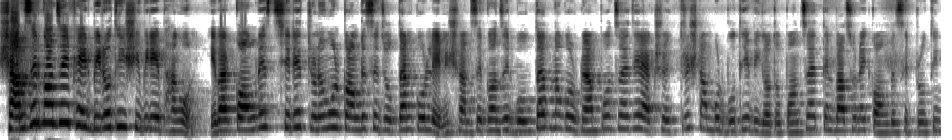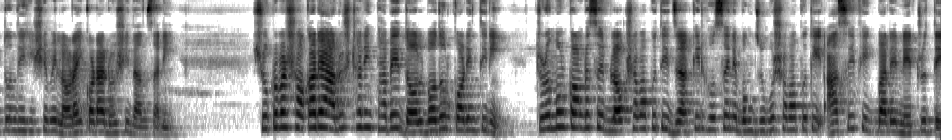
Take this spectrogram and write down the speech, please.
শামসেরগঞ্জে ফের বিরোধী শিবিরে ভাঙন। এবার কংগ্রেস ছেড়ে তৃণমূল কংগ্রেসে যোগদান করলেন শামসেরগঞ্জের বৌতাবনগর গ্রাম পঞ্চায়েতের একশো একত্রিশ নম্বর বুথে বিগত পঞ্চায়েত নির্বাচনে কংগ্রেসের প্রতিদ্বন্দ্বী হিসেবে লড়াই করা রশিদ আনসারি। শুক্রবার সকালে আনুষ্ঠানিকভাবে দলবদল করেন তিনি। তৃণমূল কংগ্রেসের ব্লক সভাপতি জাকির হোসেন এবং যুব সভাপতি আসিফ ইকবালের নেতৃত্বে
